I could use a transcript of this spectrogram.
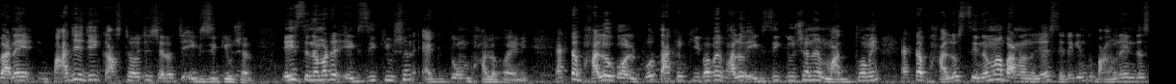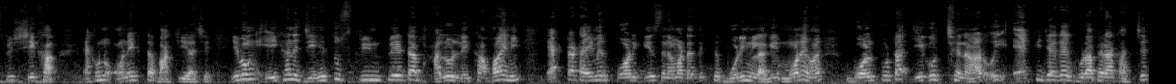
মানে বাজে যেই কাজটা হয়েছে সেটা হচ্ছে এক্সিকিউশন এই সিনেমাটার এক্সিকিউশন একদম ভালো হয়নি। একটা ভালো গল্প, তাকে কীভাবে ভালো এক্সিকিউশনের মাধ্যমে একটা ভালো সিনেমা বানানো যায় সেটা কিন্তু বাংলা ইন্ডাস্ট্রি শেখা এখনও অনেকটা বাকি আছে। এবং এইখানে যেহেতু স্ক্রিন প্লেটা ভালো লেখা হয়নি, একটা টাইমের পর গিয়ে সিনেমাটা দেখতে বোরিং লাগে। মনে হয় গল্পটা এগোচ্ছে না। আর ওই একই জায়গায় ঘোরাফেরা খাচ্ছে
